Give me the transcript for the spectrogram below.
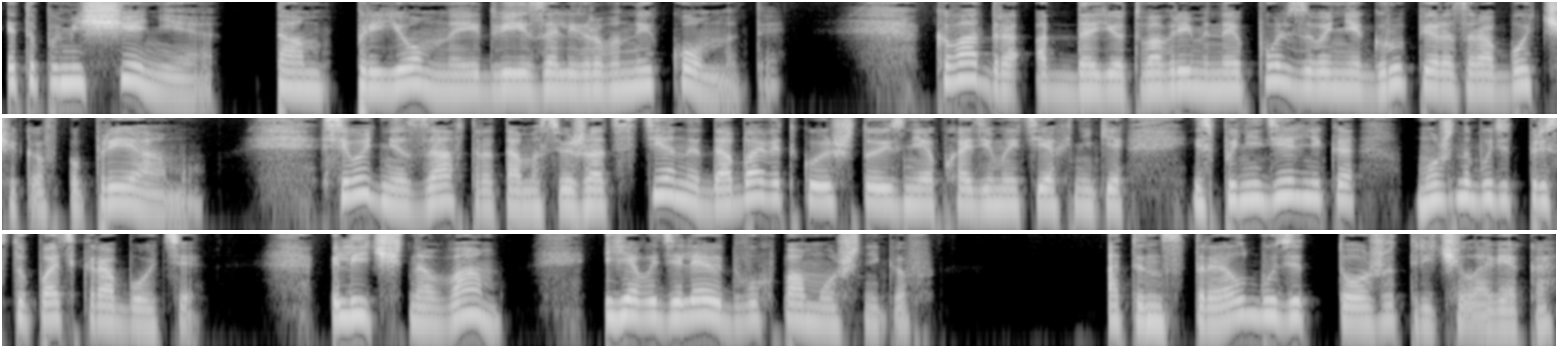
Это помещение, там приемная и две изолированные комнаты. Квадро отдает во временное пользование группе разработчиков по Приаму. Сегодня-завтра там освежат стены, добавят кое-что из необходимой техники, и с понедельника можно будет приступать к работе. Лично вам я выделяю двух помощников. От Инстрел будет тоже три человека.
